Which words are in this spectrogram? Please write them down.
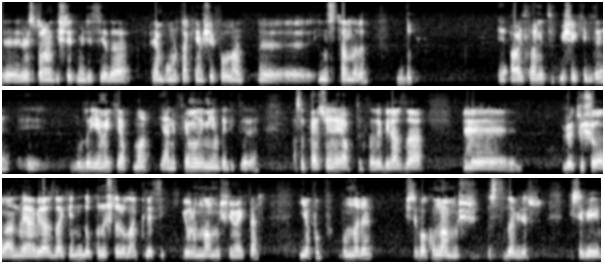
e, restoran işletmecisi ya da hem ortak hem şefi olan e, insanların bu e, alternatif bir şekilde e, burada yemek yapma yani family meal dedikleri aslında personele yaptıkları biraz daha e, rötuşu olan veya biraz daha kendi dokunuşları olan klasik yorumlanmış yemekler yapıp bunları işte vakumlanmış ısıtılabilir. İşte bir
